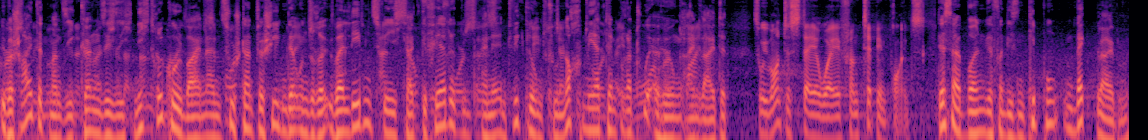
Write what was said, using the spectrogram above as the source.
Überschreitet man sie, können sie sich nicht rückholbar in einen Zustand verschieben, der unsere Überlebensfähigkeit gefährdet und eine Entwicklung zu noch mehr Temperaturerhöhungen einleitet. Deshalb wollen wir von diesen Kipppunkten wegbleiben.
